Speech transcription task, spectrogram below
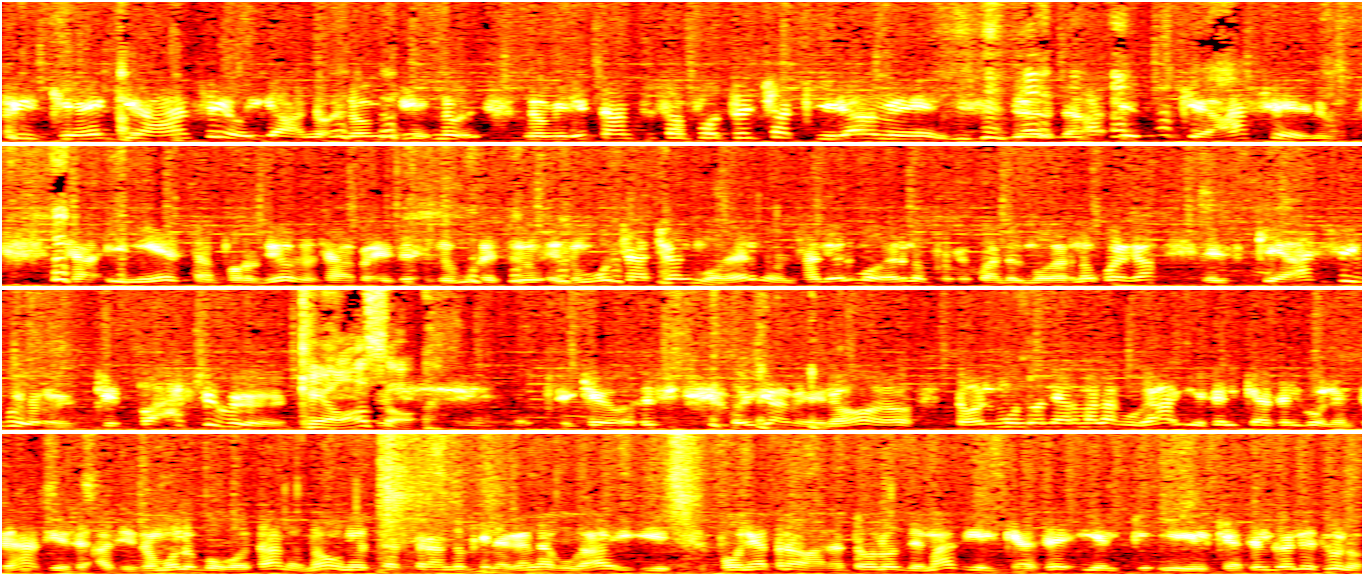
¿qué hace? Oiga, no, no, mire, no, no mire tanto esa foto de Shakira, men. De verdad, ¿qué, qué hace? No. O sea, Iniesta, por Dios, o sea, es, es un, es un- es un muchacho del moderno, él salió del moderno, porque cuando el moderno juega, es ¿qué hace, güey? ¿Qué pasa, güey? ¡Qué oso! Que- que- Óigame, no, no, todo el mundo le arma la jugada y es el que hace el gol. Entonces así, es- así somos los bogotanos, ¿no? Uno está esperando que le hagan la jugada y, y pone a trabajar a todos los demás y el que hace y el que, y el que hace el gol es uno.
